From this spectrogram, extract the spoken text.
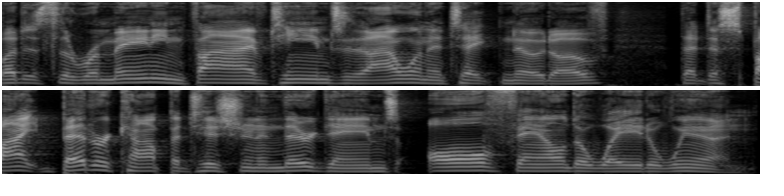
But it's the remaining 5 teams that I want to take note of that despite better competition in their games all found a way to win.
